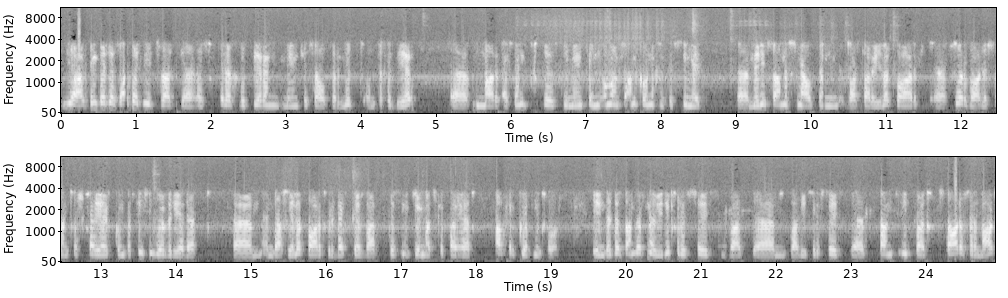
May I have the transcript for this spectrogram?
Ja, ek dink dit is altyd iets wat uh, 'n sekere groepering mense sal vermoed om te gebeur. Uh maar ek dink dis die mense in onlangs aankondiging gesien het uh met die samesmelting was daar 'n hele paar uh, voorwaardes van verskeie kompetisieowerhede Ehm um, en daar's 'n hele paar produkte wat tussen twee maatskappye afverkoop moet word. En dit is dan dus nou hierdie proses wat ehm um, wat die proses uh, tans iets wat stadiger maak.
